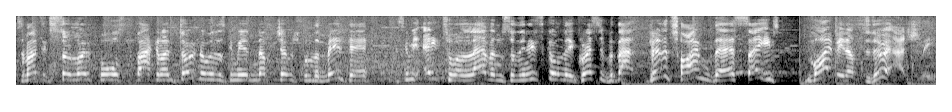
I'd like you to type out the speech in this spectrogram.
Semantic's so low forced back, and I don't know whether there's going to be enough gems from the mid here. It's going to be 8 to 11, so they need to go on the aggressive, but that bit of time there saves might be enough to do it, actually.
